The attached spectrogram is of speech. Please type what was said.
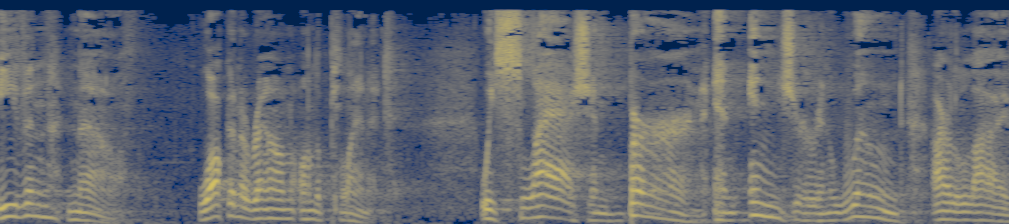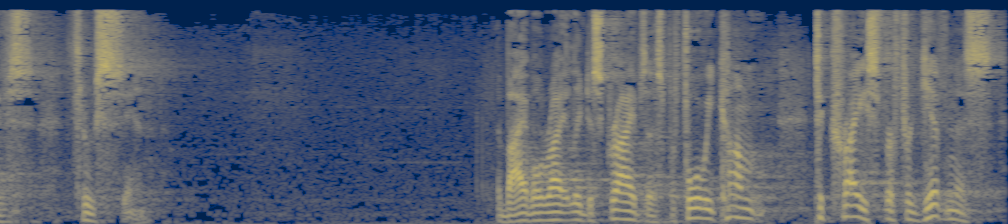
Even now, walking around on the planet, we slash and burn and injure and wound our lives through sin. The Bible rightly describes us before we come to Christ for forgiveness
